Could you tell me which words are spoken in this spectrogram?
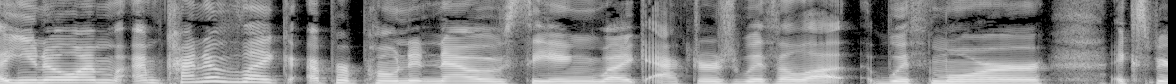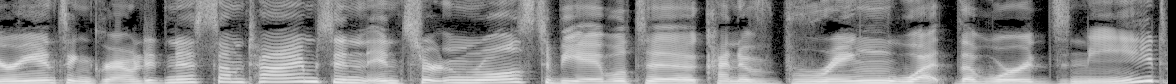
you know i'm i'm kind of like a proponent now of seeing like actors with a lot with more experience and groundedness sometimes in in certain roles to be able to kind of bring what the words need.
